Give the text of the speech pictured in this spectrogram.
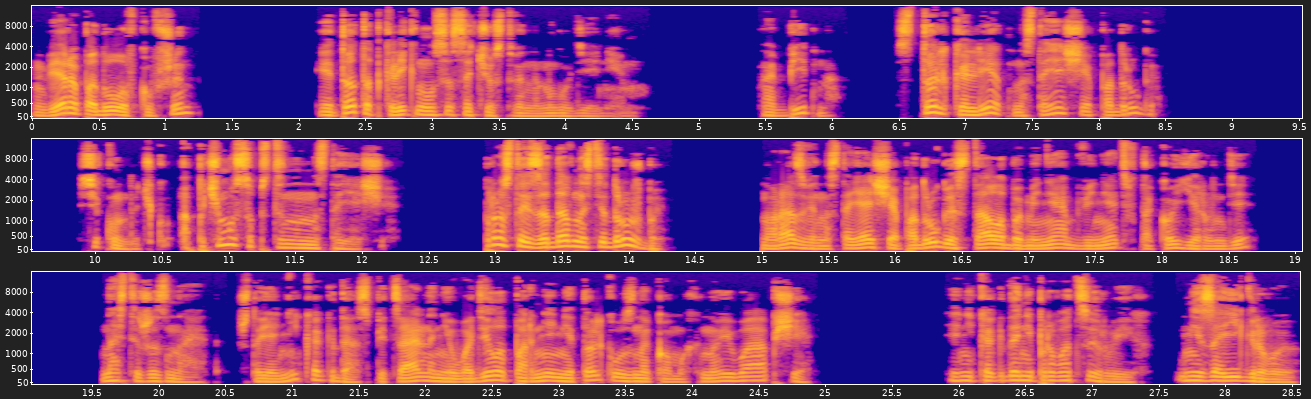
Вера подула в кувшин, и тот откликнулся сочувственным гудением. Обидно. Столько лет, настоящая подруга. Секундочку, а почему, собственно, настоящая? Просто из-за давности дружбы? Но разве настоящая подруга стала бы меня обвинять в такой ерунде? Настя же знает, что я никогда специально не уводила парней не только у знакомых, но и вообще. Я никогда не провоцирую их, не заигрываю,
